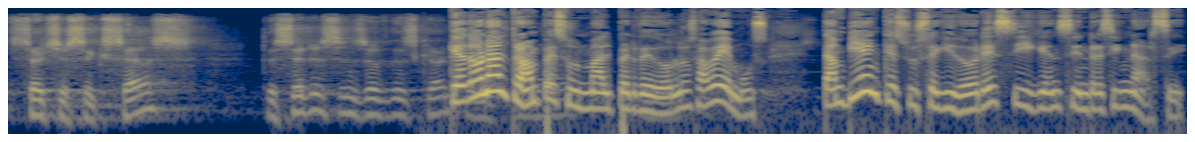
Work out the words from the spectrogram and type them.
such a success. Que Donald Trump es un mal perdedor, lo sabemos. También que sus seguidores siguen sin resignarse.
